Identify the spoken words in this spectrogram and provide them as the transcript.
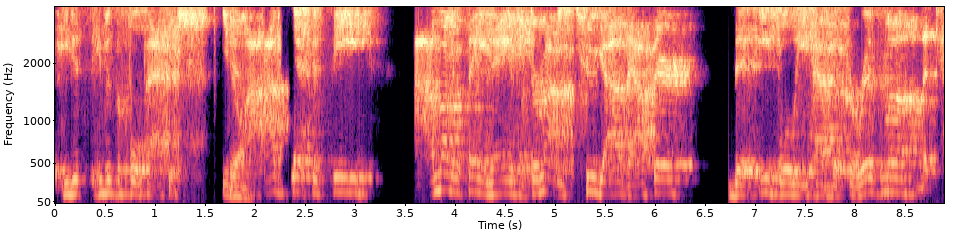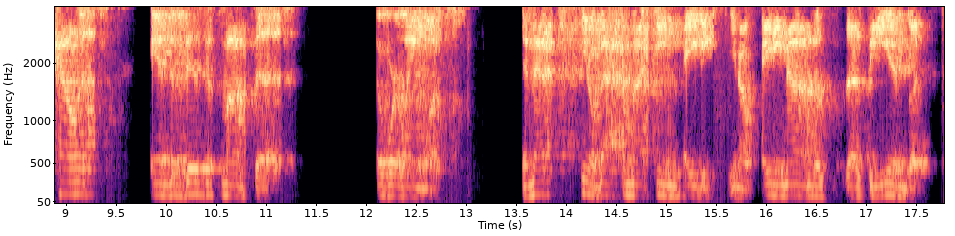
he just, he was the full package. You know, I, I've yet to see, I'm not going to say any names, but there might be two guys out there that equally have the charisma, the talent, and the business mindset of where Lane was. And that's, you know, back from 1980s, you know, 89 was as the end, but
